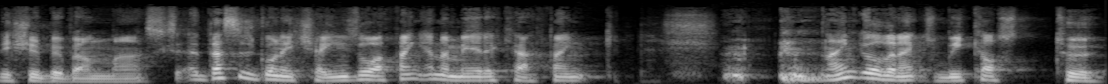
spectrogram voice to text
They should be wearing masks. This is going to change though. I think in America, I think I think over the next week or two,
